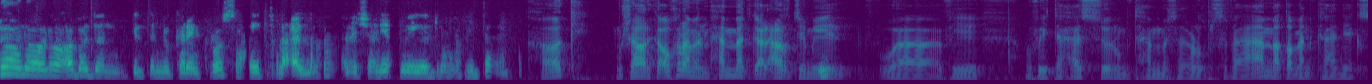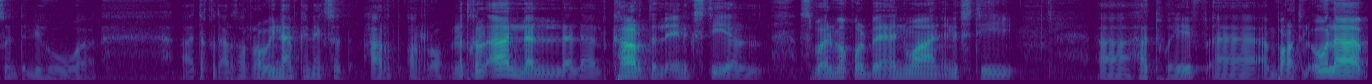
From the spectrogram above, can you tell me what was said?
لا لا لا ابدا. قلت إنه كاريون كروس راح يدخل على اللقب علشان يحمي درو ماكنتاير. okay. مشاركة أخرى من محمد قال عرض جميل وفي وفي تحسن ومتحمس للعروض بصفة عامة. طبعا كان يقصد اللي هو أعتقد عرض ال Raw إي نعم كان يقصد عرض ال Raw. ندخل الآن لل card ال NXT الأسبوع المقبل بعنوان NXT Heatwave المباراة الأولى.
